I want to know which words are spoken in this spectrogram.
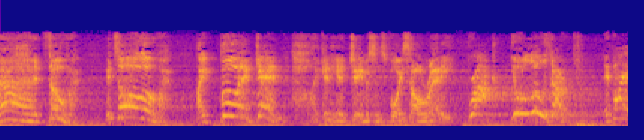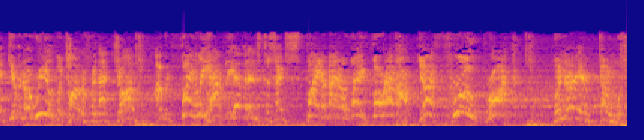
Ah, it's over. It's all over. I blew it again. I can hear Jameson's voice already. Brock, you loser! If I had given a real photographer that job, I would finally have the evidence to send Spider-Man away forever! You're through, Brock! When I am done with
